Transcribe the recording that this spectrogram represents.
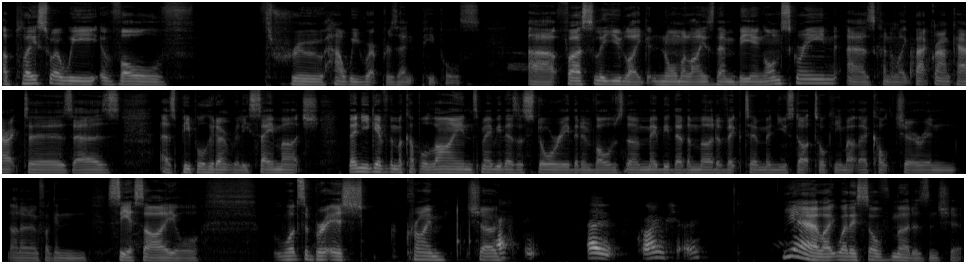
a place where we evolve through how we represent peoples. Uh, firstly, you like normalize them being on screen as kind of like background characters, as as people who don't really say much. Then you give them a couple lines. Maybe there's a story that involves them. Maybe they're the murder victim, and you start talking about their culture in I don't know, fucking CSI or what's a British crime show? Oh, crime show. Yeah, like where they solve murders and shit.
